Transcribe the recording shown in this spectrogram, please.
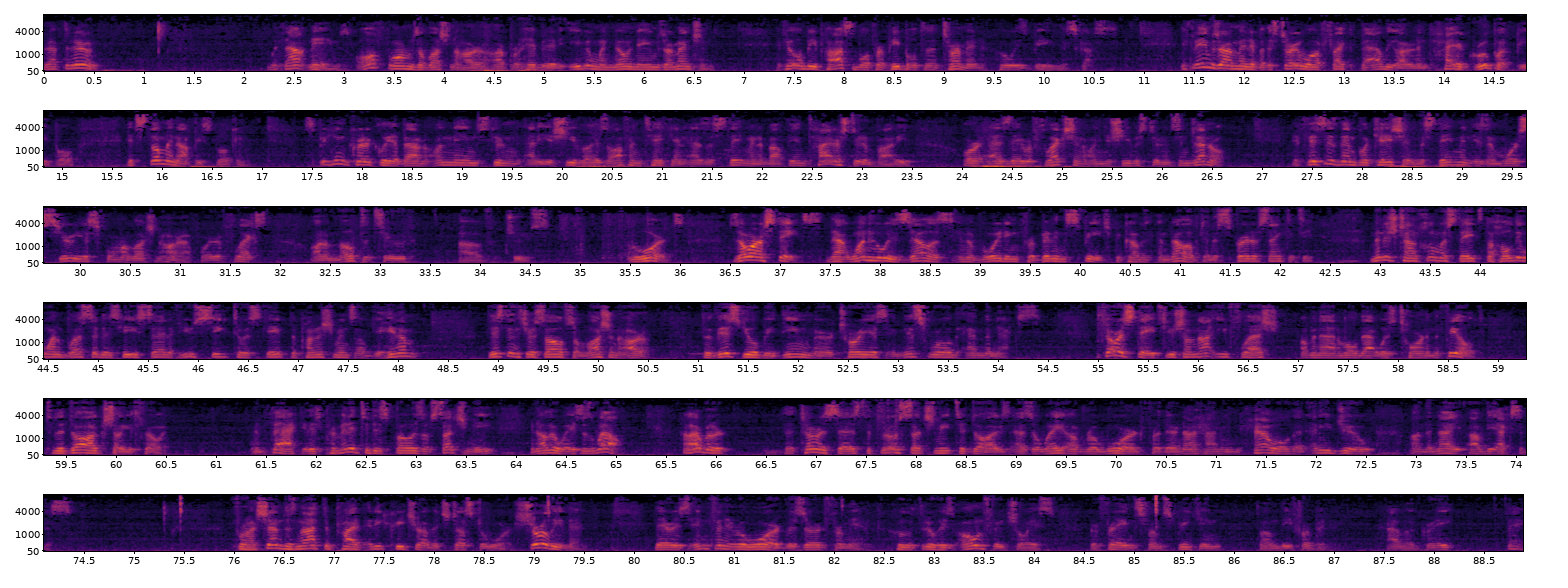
Good afternoon. Without names, all forms of Lashon Hara are prohibited even when no names are mentioned, if it will be possible for people to determine who is being discussed. If names are omitted but the story will reflect badly on an entire group of people, it still may not be spoken. Speaking critically about an unnamed student at a yeshiva is often taken as a statement about the entire student body or as a reflection on yeshiva students in general. If this is the implication, the statement is a more serious form of Lashon Hara, for it reflects on a multitude of Jews. Rewards. Zohar states that one who is zealous in avoiding forbidden speech becomes enveloped in a spirit of sanctity. Midrash Tanchuma states, the Holy One, blessed is He, said, if you seek to escape the punishments of Gehinnom, distance yourselves from Lashon Hara. Through this you will be deemed meritorious in this world and the next. Torah states, you shall not eat flesh of an animal that was torn in the field. To the dog shall you throw it. In fact, it is permitted to dispose of such meat in other ways as well. However, the Torah says to throw such meat to dogs as a way of reward for their not having howled at any Jew on the night of the Exodus. For Hashem does not deprive any creature of its just reward. Surely then, there is infinite reward reserved for man, who through his own free choice refrains from speaking from the forbidden. Have a great day.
